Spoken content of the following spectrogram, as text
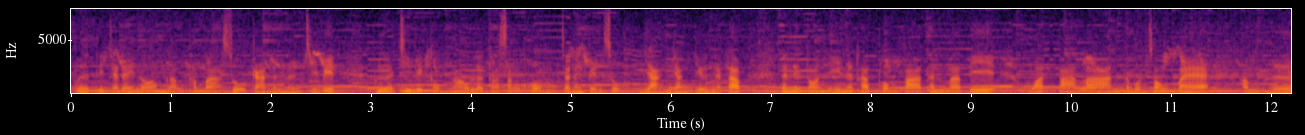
เพื่อที่จะได้น้อมนำธรรมะสู่การดำเนินชีวิต เพื่อชีวิตของเราและก็สังคมจะได้เป็นสุขอย่างยั่งยืนนะครับ และในตอนนี้นะครับผมพาท่านมาที่วัดป่าลานตำบลสองแควอำเภอ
